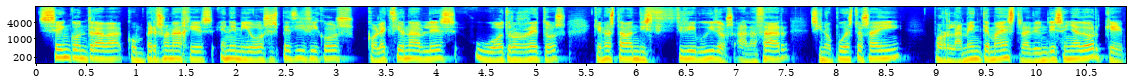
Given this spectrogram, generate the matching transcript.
se encontraba con personajes, enemigos específicos, coleccionables u otros retos que no estaban distribuidos al azar, sino puestos ahí por la mente maestra de un diseñador que,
